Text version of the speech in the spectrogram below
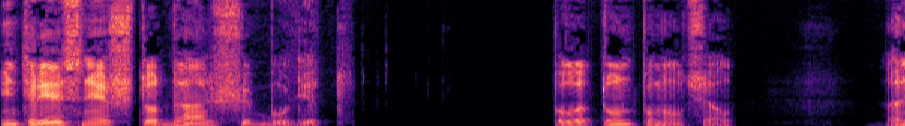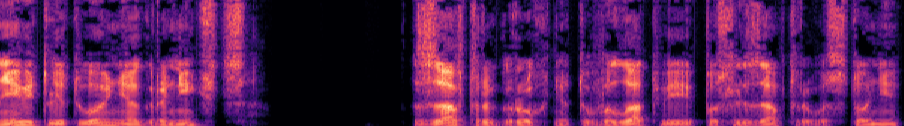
Интереснее, что дальше будет. Платон помолчал. Они ведь Литвой не ограничатся. Завтра грохнет в Латвии, послезавтра в Эстонии.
